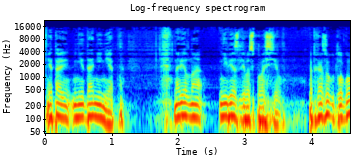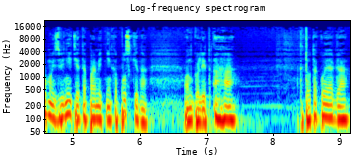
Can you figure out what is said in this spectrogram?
Это ни да, ни нет. Наверное, невежливо спросил. Подхожу к другому, извините, это памятника Пушкина. Он говорит, ага. Кто такой ага?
